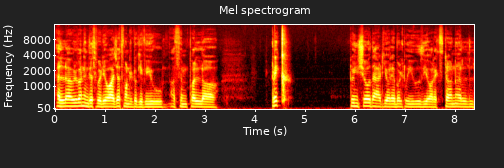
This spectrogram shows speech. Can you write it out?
Hello everyone, in this video I just wanted to give you a simple uh, trick to ensure that you're able to use your external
